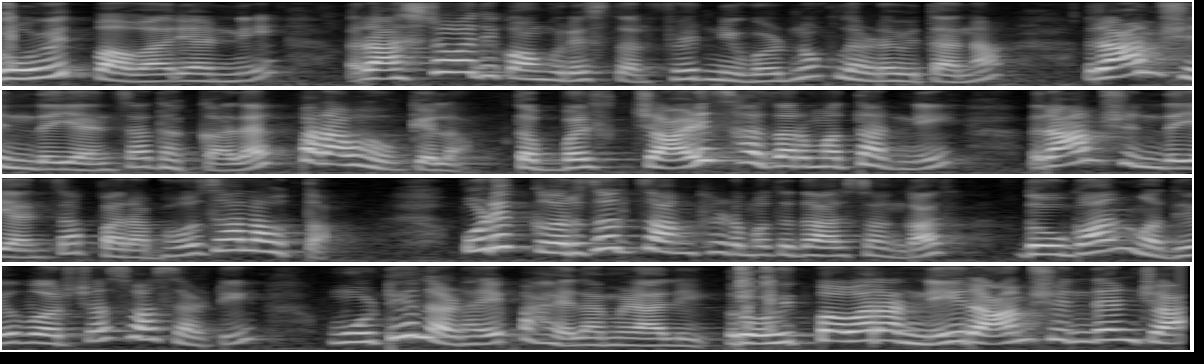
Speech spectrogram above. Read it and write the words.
रोहित पवार यांनी राष्ट्रवादी काँग्रेसतर्फे निवडणूक लढविताना राम शिंदे यांचा धक्कादायक पराभव केला. तब्बल चाळीस हजार मतांनी राम शिंदे यांचा पराभव झाला होता. पुढे कर्जत जामखेड मतदारसंघात दोघांमध्ये वर्चस्वासाठी मोठी लढाई पाहायला मिळाली. रोहित पवारांनी राम शिंदेच्या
